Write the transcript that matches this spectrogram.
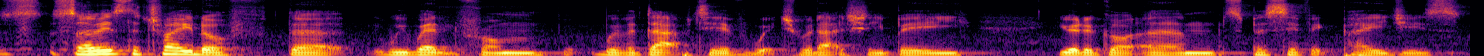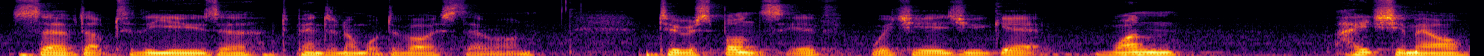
So is the trade-off that we went from with adaptive, which would actually be you would have got um, specific pages served up to the user depending on what device they're on. To responsive, which is you get one HTML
